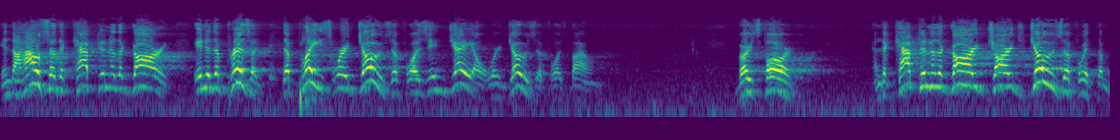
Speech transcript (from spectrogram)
in the house of the captain of the guard, into the prison, the place where Joseph was in jail, where Joseph was bound. Verse 4 and the captain of the guard charged Joseph with them.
